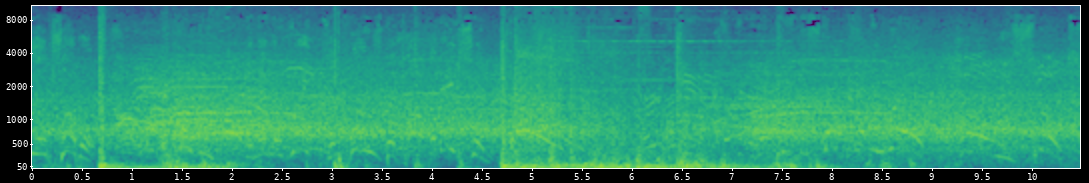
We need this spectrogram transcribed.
real trouble. And then the right to close the combination. Holy smokes!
